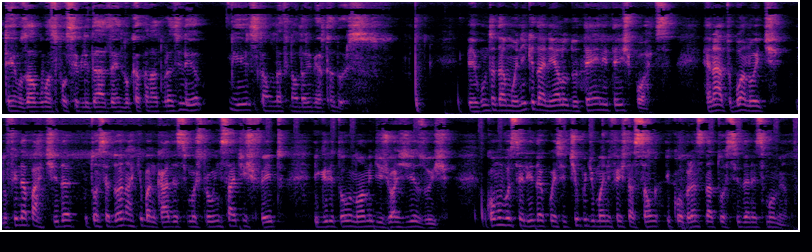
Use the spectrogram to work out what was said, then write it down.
Temos algumas possibilidades ainda no Campeonato Brasileiro e estamos na final da Libertadores. Pergunta da Monique Danilo do TNT Esportes. Renato, boa noite. No fim da partida, o torcedor na arquibancada se mostrou insatisfeito e gritou o nome de Jorge Jesus. Como você lida com esse tipo de manifestação e cobrança da torcida nesse momento?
